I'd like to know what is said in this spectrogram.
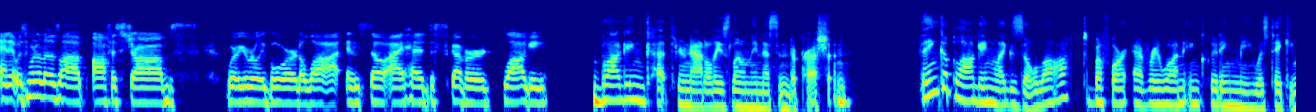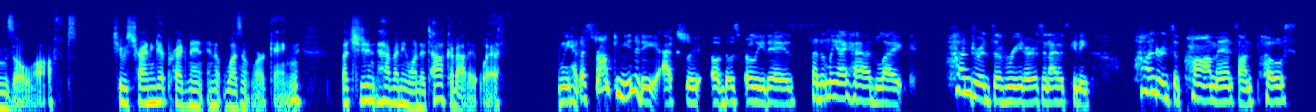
And it was one of those uh, office jobs where you're really bored a lot. And so I had discovered blogging. Blogging cut through Natalie's loneliness and depression. Think of blogging like Zoloft before everyone, including me, was taking Zoloft. She was trying to get pregnant and it wasn't working, but she didn't have anyone to talk about it with. We had a strong community actually of those early days. Suddenly I had like hundreds of readers and I was getting hundreds of comments on posts.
